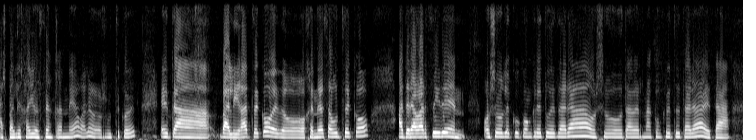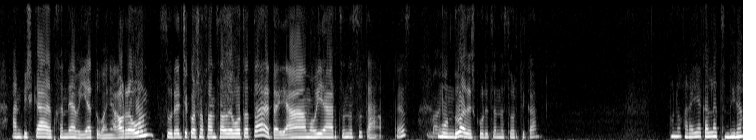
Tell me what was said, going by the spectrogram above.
aspaldi jaio zen jendea, bale, horrutzeko dut, eta ba, ligatzeko edo jendea ezagutzeko atera bar ziren oso leku konkretuetara, oso taberna konkretuetara, eta han pixkat jendea bilatu, baina gaur egun zure etxeko sofan zaude botata, eta ja mobila hartzen duzu, eta, ez? Bai. Mundua deskubritzen duzu hortikan. Bueno, garaiak aldatzen dira.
